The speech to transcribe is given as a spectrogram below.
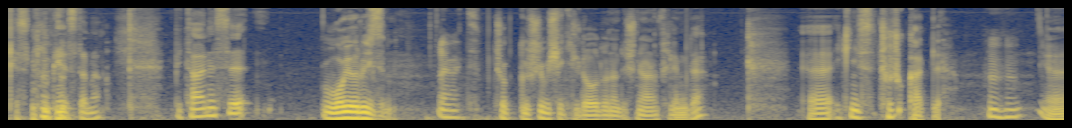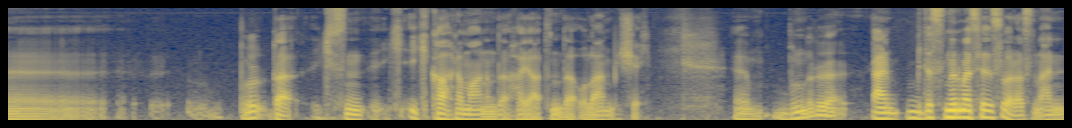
kesinlikle istemem. Bir tanesi voyeurizm. Evet. Çok güçlü bir şekilde olduğunu düşünüyorum filmde. E, ikincisi çocuk katli. Hı hı. E, bu da ikisinin iki, iki kahramanın da hayatında olan bir şey. E, bunları yani bir de sınır meselesi var aslında. Hani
